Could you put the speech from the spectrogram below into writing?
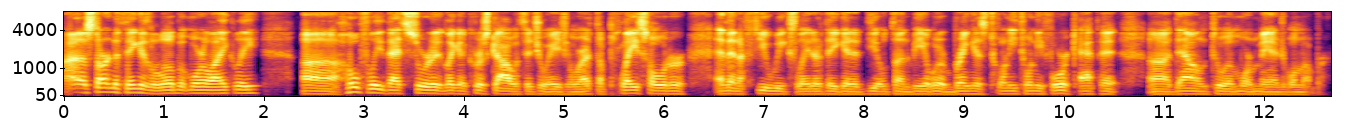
I'm starting to think is a little bit more likely, uh, hopefully that's sort of like a Chris Godwin situation where at the placeholder, and then a few weeks later they get a deal done to be able to bring his 2024 cap hit uh, down to a more manageable number.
